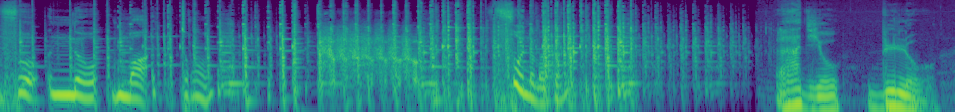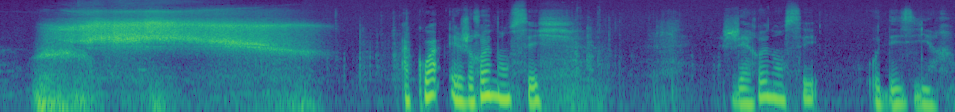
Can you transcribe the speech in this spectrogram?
Phonomaton. Phonomaton. Radio Bulot. À quoi ai-je renoncé? J'ai renoncé au désir.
